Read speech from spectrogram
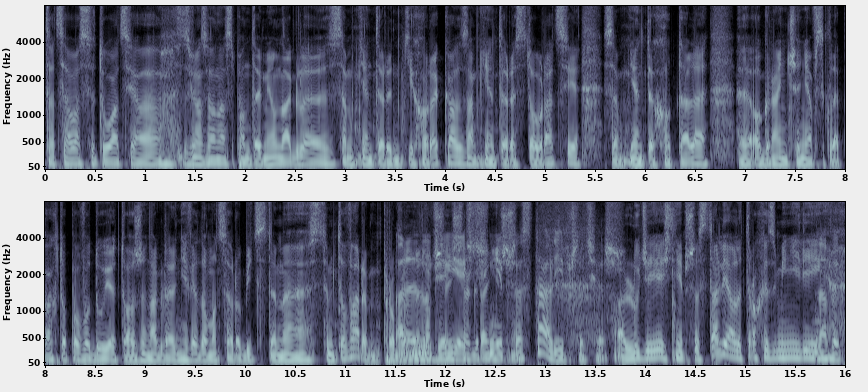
ta cała sytuacja związana z pandemią, nagle zamknięte rynki choreka, zamknięte restauracje, zamknięte hotele, e, ograniczenia w sklepach, to powoduje to, że nagle nie wiadomo, co robić z tym, e, z tym towarem. Problemy ale ludzie jeść graniczne. nie przestali przecież. Ludzie jeść nie przestali, ale trochę zmienili nawyki.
